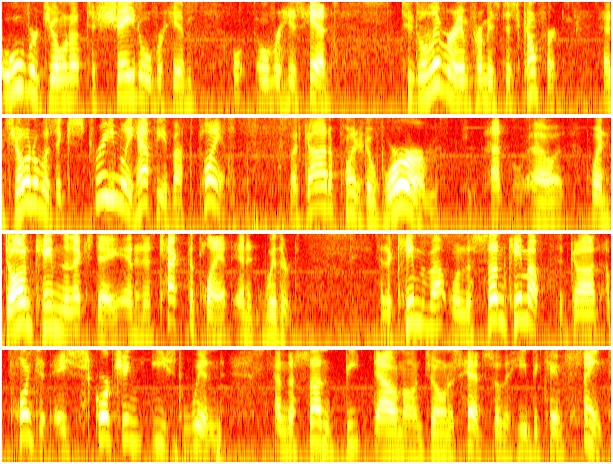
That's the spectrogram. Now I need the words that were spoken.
over Jonah to shade over him, over his head, to deliver him from his discomfort. And Jonah was extremely happy about the plant. But God appointed a worm at, uh, when dawn came the next day, and it attacked the plant, and it withered. And it came about when the sun came up that God appointed a scorching east wind, and the sun beat down on Jonah's head so that he became faint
